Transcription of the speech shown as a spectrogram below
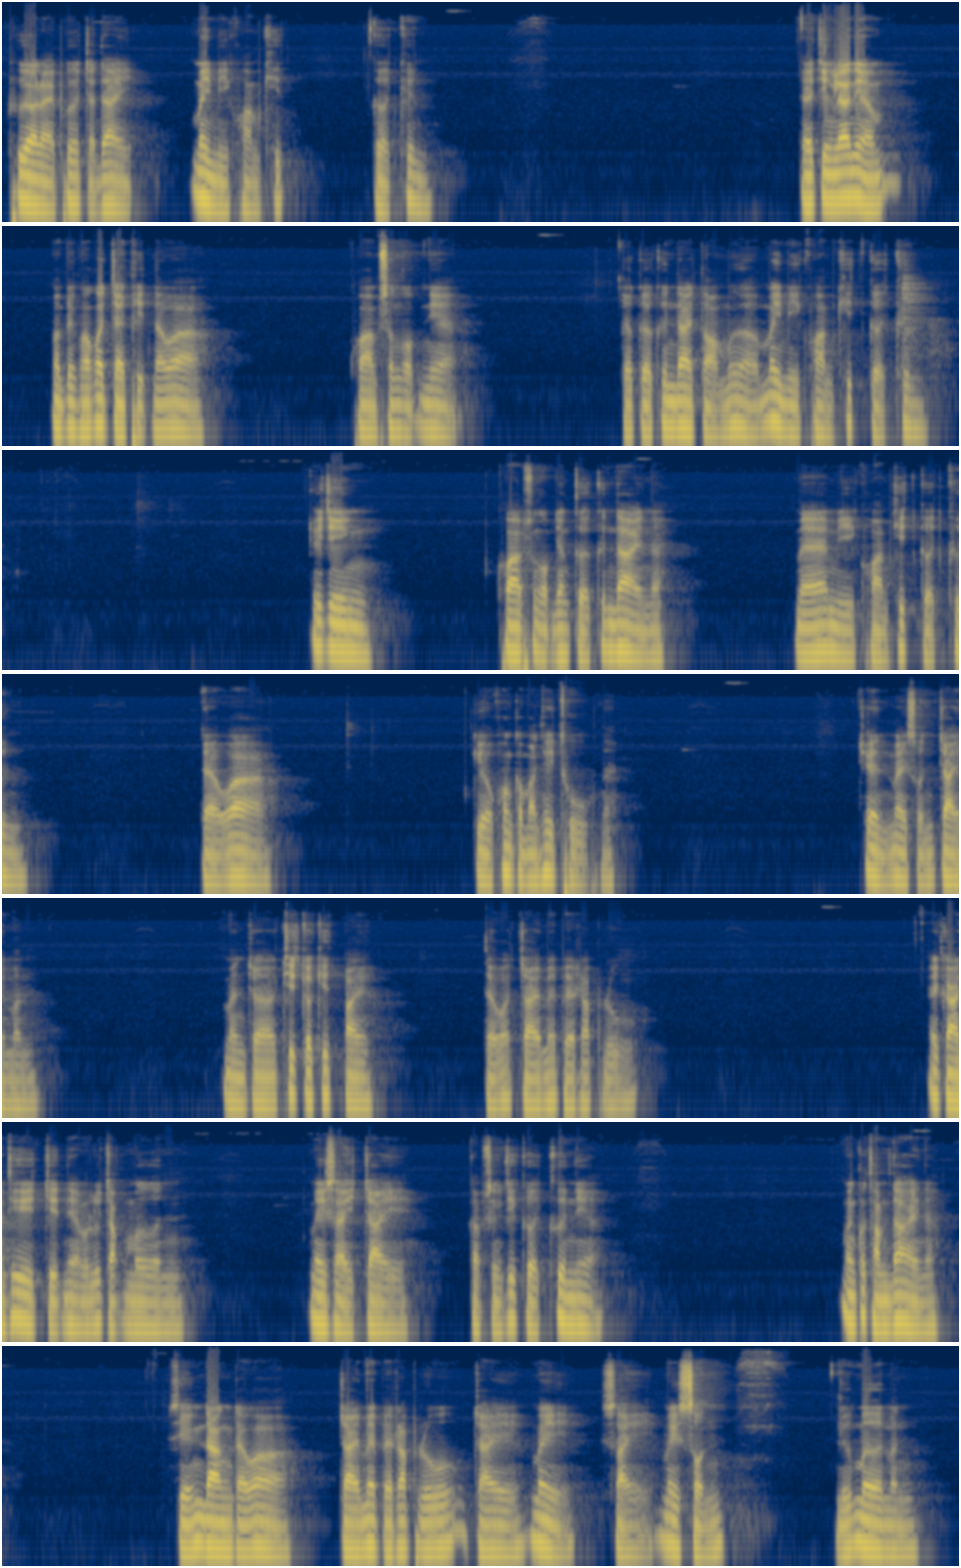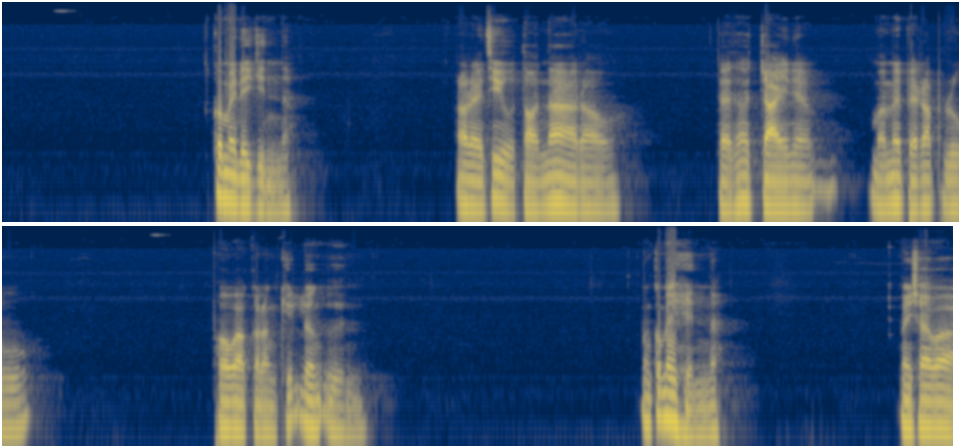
เพื่ออะไร เพื่อจะได้ไม่มีความคิดเกิดขึ้น แต่จริงแล้วเนี่ยมันเป็นความเข้าใจผิดนะว่า ความสงบเนี่ยจะเกิดขึ้นได้ต่อเมื่อไม่มีความคิดเกิดขึ้นที่จริงความสงบยังเกิดขึ้นได้นะ แม้มีความคิดเกิดขึ้น แต่ว่าเกี่ยวข้องกับมันให้ถูกนะเช่นไม่สนใจมัน มันจะคิดก็คิดไป แต่ว่าใจไม่ไปรับรู้ไอการที่จิตเนี่ยมันรู้จักเมิน ไม่ใส่ใจกับสิ่งที่เกิดขึ้นเนี่ยมันก็ทำได้นะ เสียงดังแต่ว่าใจไม่ไปรับรู้ ใจไม่ใส่ไม่สน หรือเมินมัน ก็ไม่ได้ยินนะ อะไรที่อยู่ต่อหน้าเรา แต่ถ้าใจเนี่ยมันไม่ไปรับรู้ เพราะว่ากำลังคิดเรื่องอื่น มันก็ไม่เห็นนะ ไม่ใช่ว่า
